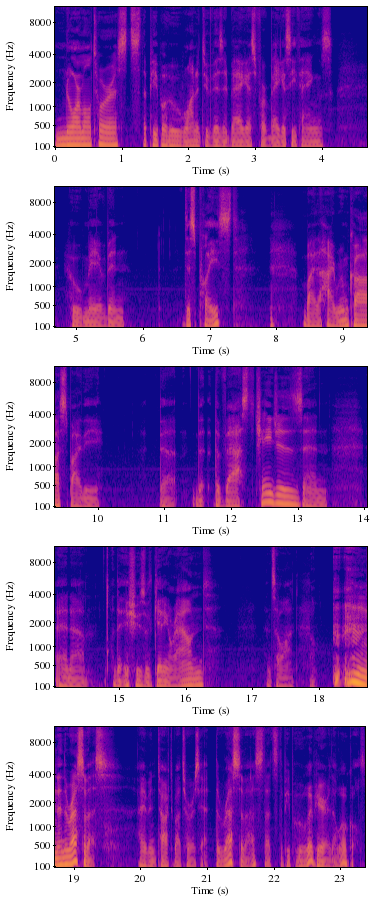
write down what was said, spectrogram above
normal tourists, the people who wanted to visit Vegas for Vegasy things, who may have been displaced by the high room cost, by the the the, the vast changes and and um, the issues with getting around and so on. and the rest of us, I haven't talked about tourists yet. The rest of us, that's the people who live here, the locals.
